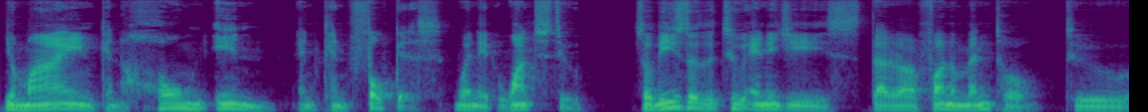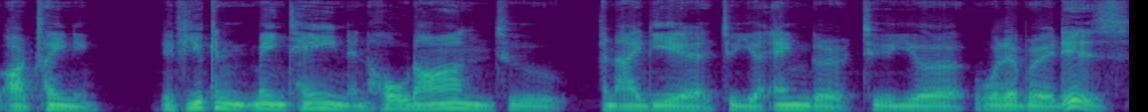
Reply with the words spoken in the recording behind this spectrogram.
Your mind can hone in and can focus when it wants to. So these are the two energies that are fundamental to our training. If you can maintain and hold on to an idea, to your anger, to your whatever it is,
